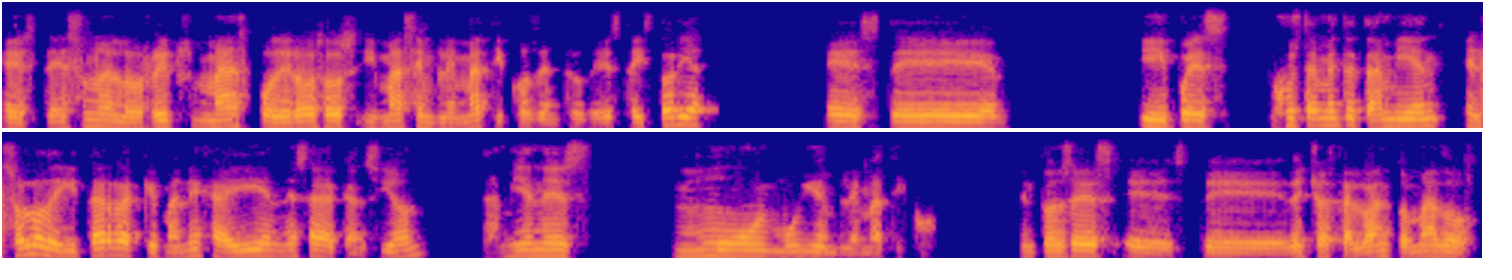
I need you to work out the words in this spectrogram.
Este es uno de los riffs más poderosos y más emblemáticos dentro de esta historia. Este, y pues justamente también el solo de guitarra que maneja ahí en esa canción también es muy, muy emblemático. Entonces, este, de hecho, hasta lo han tomado,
